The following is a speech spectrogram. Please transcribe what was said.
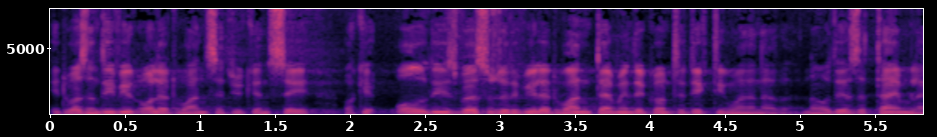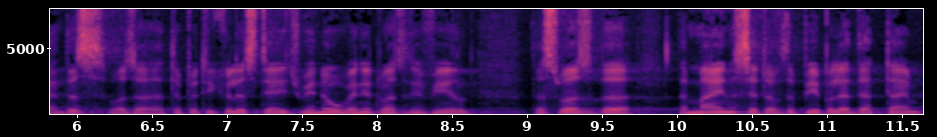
It wasn't revealed all at once that you can say, okay, all these verses were revealed at one time and they're contradicting one another. No, there's a timeline. This was a, at a particular stage. We know when it was revealed. This was the, the mindset of the people at that time.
